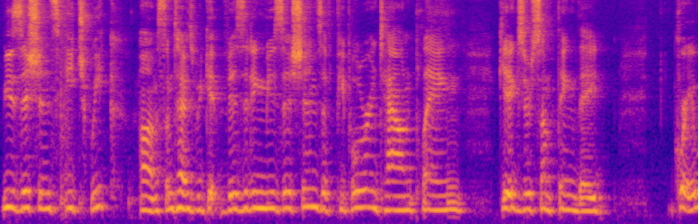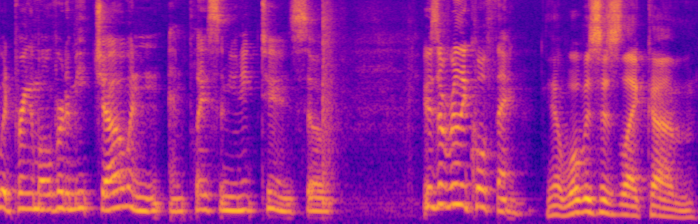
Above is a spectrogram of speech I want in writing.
musicians each week. Um, sometimes we get visiting musicians. If people were in town playing gigs or something, they Grey would bring him over to meet Joe and, and play some unique tunes. So it was a really cool thing. Yeah, what was his like um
